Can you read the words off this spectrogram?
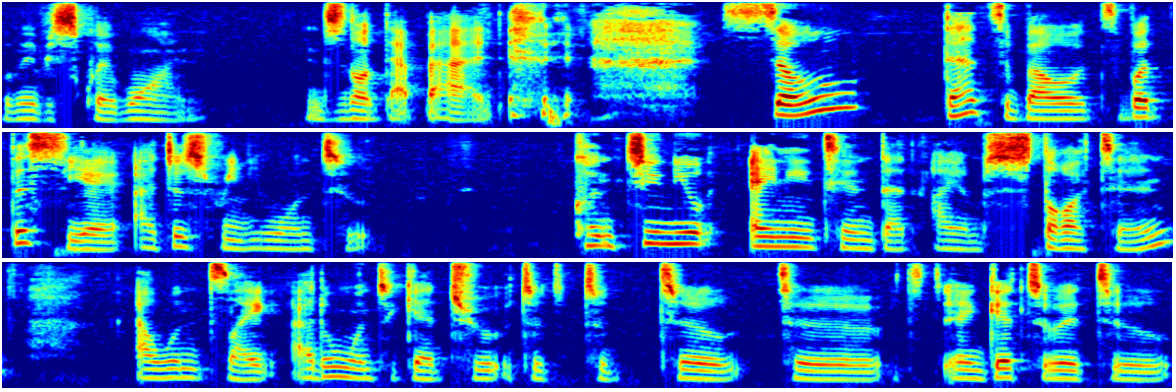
or maybe square one. It's not that bad. so that's about but this year I just really want to continue anything that I am starting. I want like I don't want to get through to to to to, to get to it to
